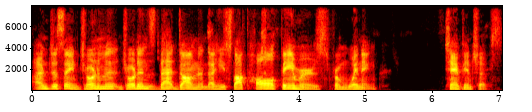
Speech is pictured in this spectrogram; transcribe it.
I'm just saying, Jordan. Jordan's that dominant that he stopped Hall of Famers from winning championships,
